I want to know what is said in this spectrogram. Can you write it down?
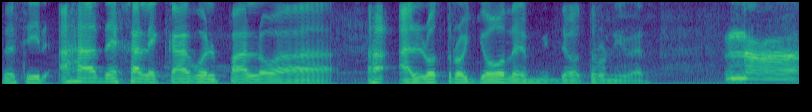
Decir, ajá, déjale cago el palo a, a- al otro yo de, de otro universo. No,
